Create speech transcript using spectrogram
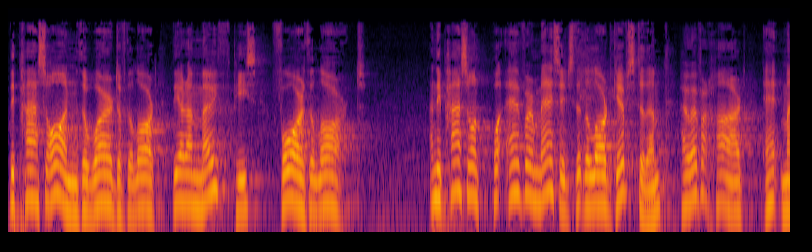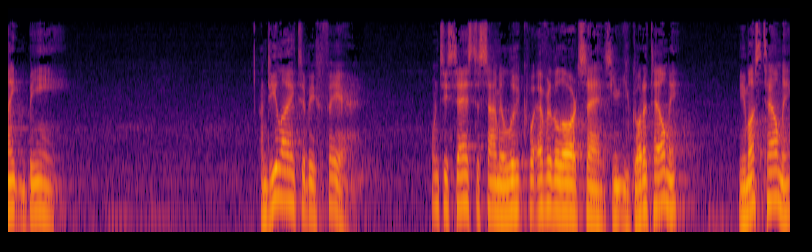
They pass on the word of the Lord. They are a mouthpiece for the Lord. And they pass on whatever message that the Lord gives to them, however hard it might be. And Eli, to be fair, once he says to Samuel, Look, whatever the Lord says, you, you've got to tell me. You must tell me.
